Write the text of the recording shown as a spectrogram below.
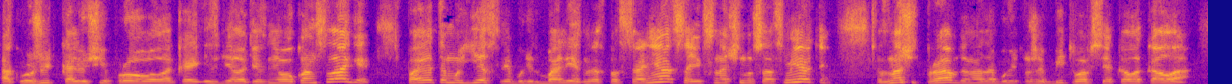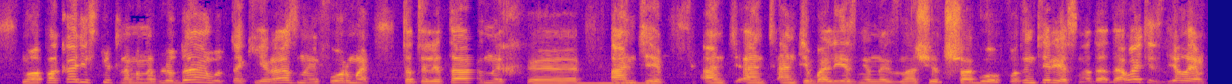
окружить колючей проволокой и сделать из него концлагерь, поэтому, если будет болезнь распространяться, их начнут со смерти, значит, правда, надо будет уже бить во все колокола. Ну, а пока действительно мы наблюдаем вот такие разные формы тоталитарных э, анти, анти, анти, антиболезненных, значит, шагов. Вот интересно, да, давайте сделаем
